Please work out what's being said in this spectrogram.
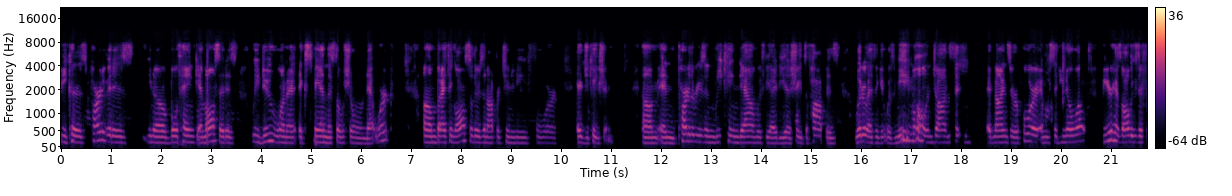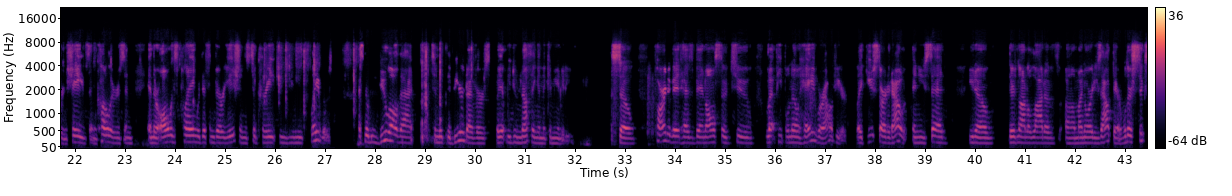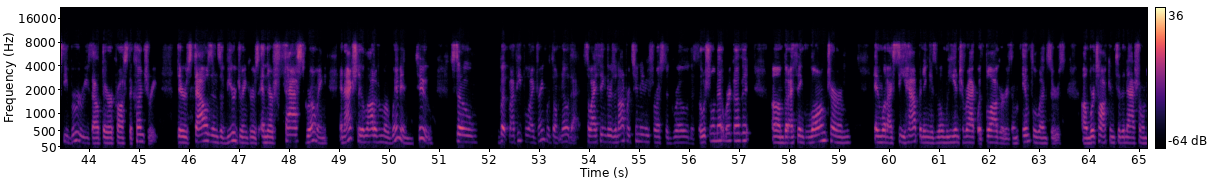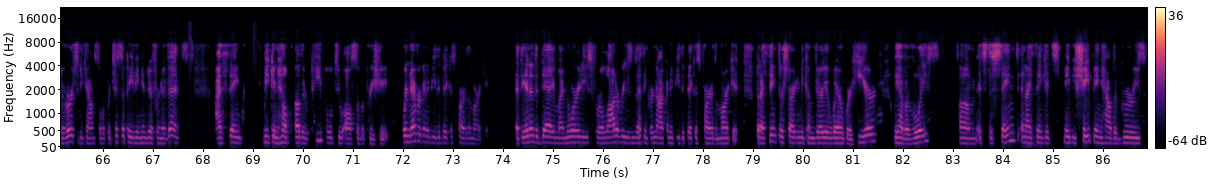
because part of it is, you know, both Hank and Maul said is we do want to expand the social network. Um, but I think also there's an opportunity for education. Um, and part of the reason we came down with the idea Shades of Hop is literally, I think it was me, Maul, and John sitting at Nine Zero Pour, and we said, you know what? Beer has all these different shades and colors, and and they're always playing with different variations to create these unique flavors. Said we do all that to make the beer diverse, but yet we do nothing in the community. So part of it has been also to let people know, hey, we're out here. Like you started out and you said, you know, there's not a lot of uh, minorities out there. Well, there's 60 breweries out there across the country. There's thousands of beer drinkers and they're fast growing. And actually, a lot of them are women too. So, but my people I drink with don't know that. So I think there's an opportunity for us to grow the social network of it. Um, but I think long term, and what I see happening is when we interact with bloggers and influencers, um, we're talking to the National Diversity Council, we're participating in different events. I think we can help other people to also appreciate. We're never going to be the biggest part of the market. At the end of the day, minorities, for a lot of reasons, I think are not going to be the biggest part of the market. But I think they're starting to become very aware we're here, we have a voice, um, it's distinct, and I think it's maybe shaping how the breweries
